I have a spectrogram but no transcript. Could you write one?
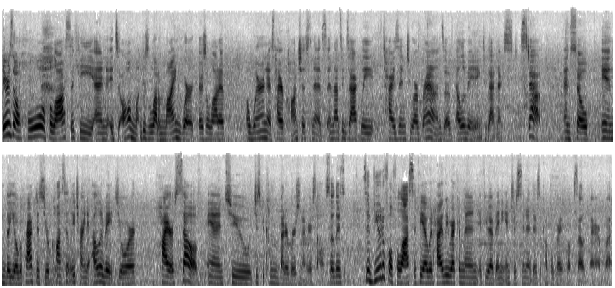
there's a whole philosophy, and it's all there's a lot of mind work. There's a lot of awareness, higher consciousness, and that's exactly ties into our brands of elevating to that next step. And so in the yoga practice, you're constantly trying to elevate your higher self and to just become a better version of yourself. So there's it's a beautiful philosophy. I would highly recommend if you have any interest in it. There's a couple great books out there, but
